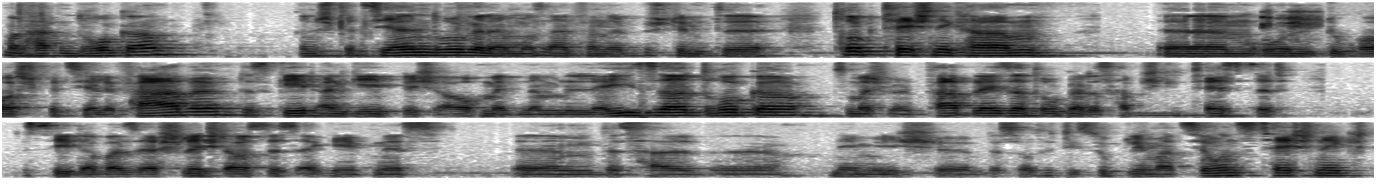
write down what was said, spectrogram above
man hat einen Drucker, einen speziellen Drucker, der muss einfach eine bestimmte Drucktechnik haben ähm, und du brauchst spezielle Farbe. Das geht angeblich auch mit einem Laserdrucker, zum Beispiel ein Farblaserdrucker, das habe ich getestet. Das sieht aber sehr schlecht aus, das Ergebnis. Ähm, deshalb äh, nehme ich äh, das also die Sublimationstechnik,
